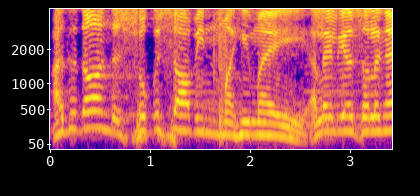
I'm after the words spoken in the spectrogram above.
அதுதான் இந்த சொகுசாவின் மகிமை. அல்ல இல்லையா சொல்லுங்க?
